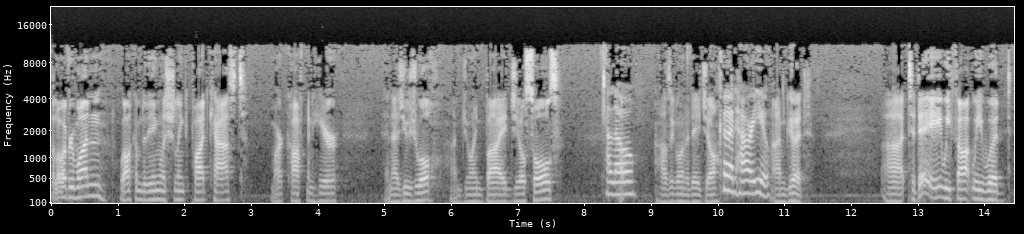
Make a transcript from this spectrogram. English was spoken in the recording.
Hello, everyone. Welcome to the English LingQ podcast. Mark Kaufmann here. And as usual, I'm joined by Jill Souls. Hello. How's it going today, Jill? Good. How are you? I'm good. Uh, today, we thought we would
